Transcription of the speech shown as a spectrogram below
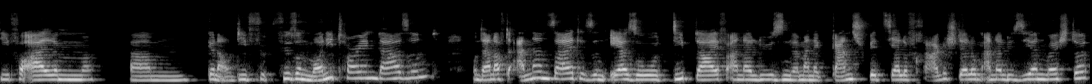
die vor allem ähm, genau, die für, für so ein Monitoring da sind. Und dann auf der anderen Seite sind eher so Deep Dive Analysen, wenn man eine ganz spezielle Fragestellung analysieren möchte.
